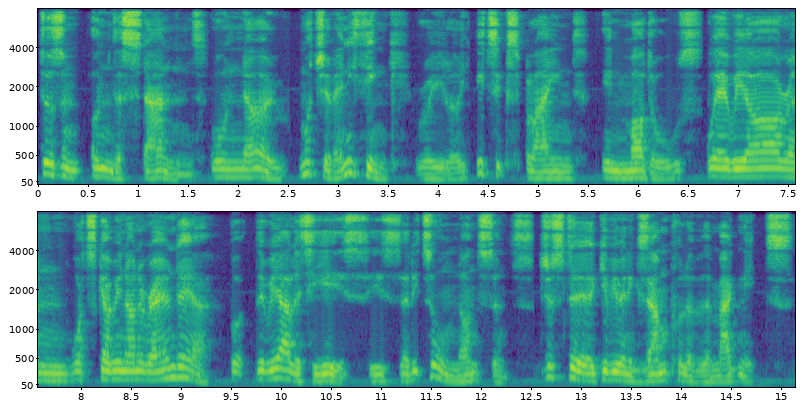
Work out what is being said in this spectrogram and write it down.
doesn't understand or know much of anything, really. It's explained in models where we are and what's going on around here. But the reality is, is that it's all nonsense. Just to give you an example of the magnets,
